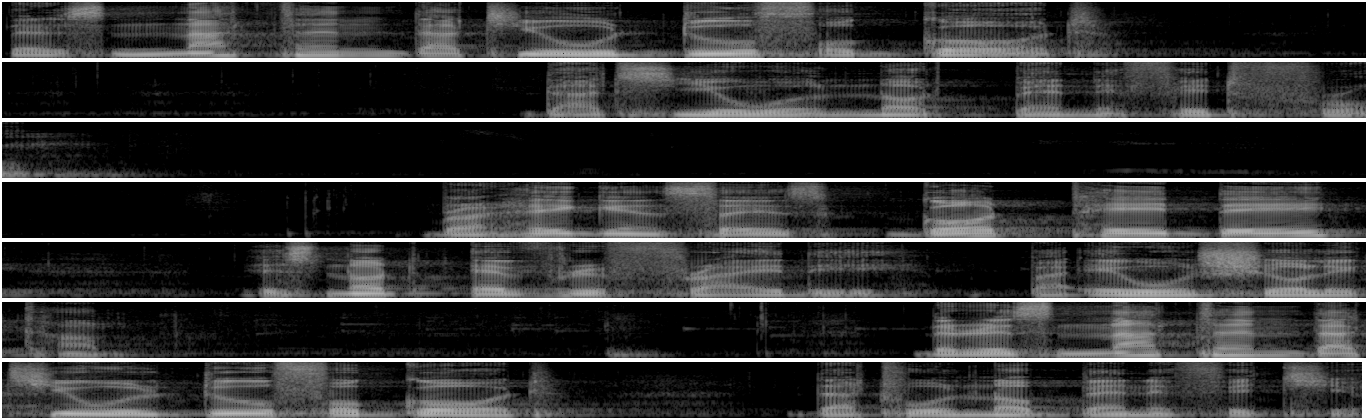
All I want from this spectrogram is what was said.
There's nothing that you will do for God that you will not benefit from. Brad says, God payday is not every Friday, but it will surely come. There is nothing that you will do for God that will not benefit you.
